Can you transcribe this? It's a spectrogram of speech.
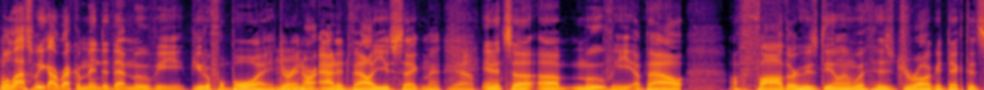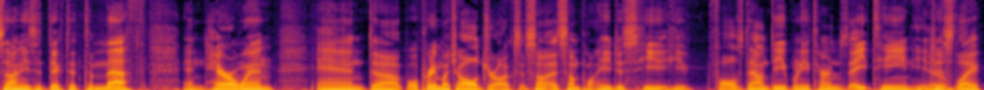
Well, last week I recommended that movie, Beautiful Boy, during our added value segment. Yeah. And it's a, a movie about a father who's dealing with his drug addicted son. He's addicted to meth and heroin and, uh, well, pretty much all drugs at some, at some point. He just, he, he falls down deep when he turns 18. He Yeah. just like,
